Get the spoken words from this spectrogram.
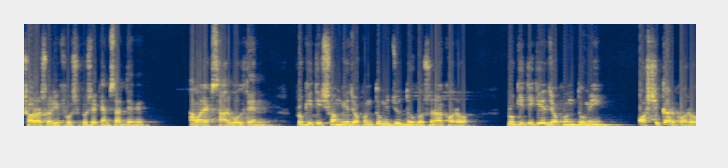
সরাসরি ফুসফুসে ক্যান্সার দেবে। আমার এক স্যার বলতেন, প্রকৃতির সঙ্গে যখন তুমি যুদ্ধ ঘোষণা করো, প্রকৃতিকে যখন তুমি অস্বীকার করো,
